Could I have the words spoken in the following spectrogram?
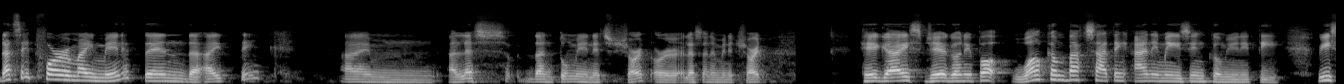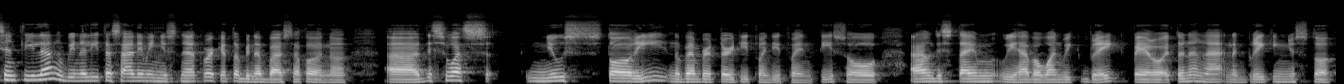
that's it for my minute. And uh, I think I'm a less than 2 minutes short or less than a minute short. Hey guys, Jay Agoni po. Welcome back sa ating Animazing community. Recently lang, binalita sa Anime News Network, ito binabasa ko, no? Uh, this was news story, November 30, 2020. So, around this time, we have a one-week break. Pero ito na nga, nag-breaking news to.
